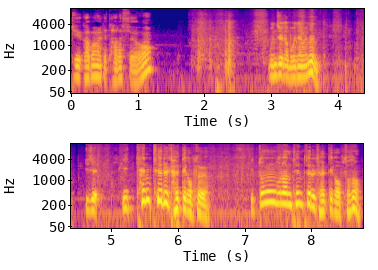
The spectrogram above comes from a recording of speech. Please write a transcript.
뒤에 가방을 이렇게 달았어요. 문제가 뭐냐면은 이제 이 텐트를 달 데가 없어요 이 둥그런 텐트를 달 데가 없어서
